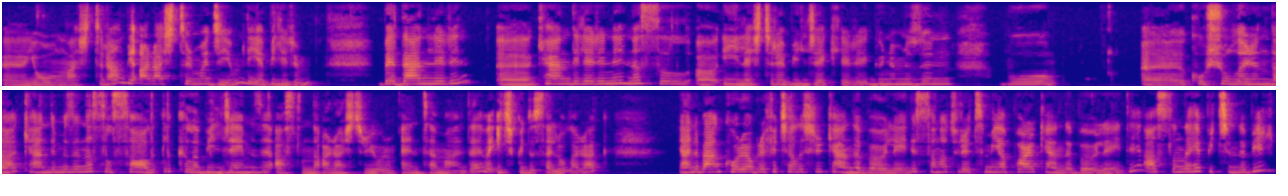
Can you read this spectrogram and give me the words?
e, yoğunlaştıran bir araştırmacıyım diyebilirim. Bedenlerin e, kendilerini nasıl e, iyileştirebilecekleri, günümüzün bu e, koşullarında kendimizi nasıl sağlıklı kılabileceğimizi aslında araştırıyorum en temelde ve içgüdüsel olarak. Yani ben koreografi çalışırken de böyleydi, sanat üretimi yaparken de böyleydi. Aslında hep içimde bir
